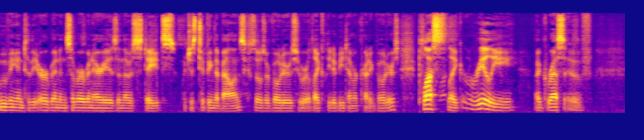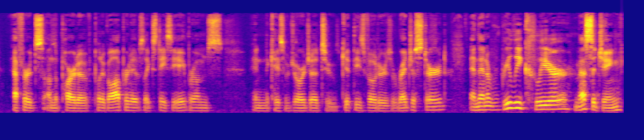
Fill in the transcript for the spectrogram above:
moving into the urban and suburban areas in those states, which is tipping the balance because those are voters who are likely to be Democratic voters, plus like really aggressive efforts on the part of political operatives like Stacey Abrams in the case of Georgia to get these voters registered, and then a really clear messaging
